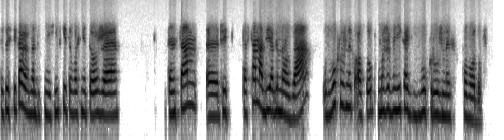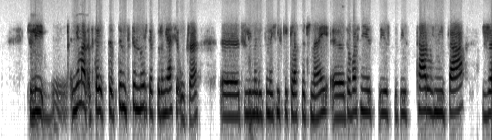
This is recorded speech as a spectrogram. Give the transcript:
to, co jest ciekawe w medycynie chińskiej, to właśnie to, że ten sam, e, czyli ta sama diagnoza u dwóch różnych osób może wynikać z dwóch różnych powodów. Czyli mhm. nie ma w, te, w, tym, w tym nurcie, w którym ja się uczę, y, czyli medycyny chińskiej klasycznej, y, to właśnie jest, jest, jest ta różnica, że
